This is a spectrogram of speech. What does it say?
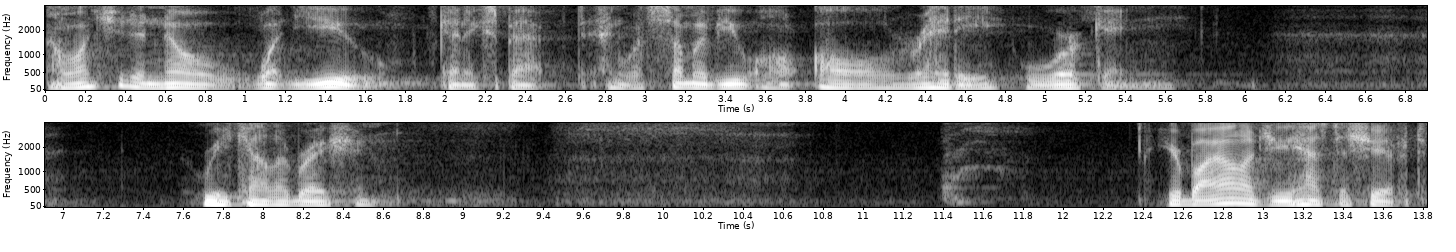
I want you to know what you can expect and what some of you are already working. Recalibration. Your biology has to shift.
